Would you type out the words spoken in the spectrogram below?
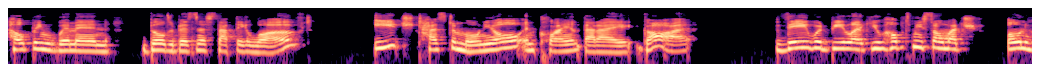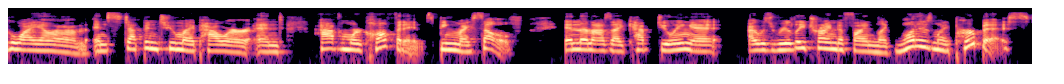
helping women build a business that they loved, each testimonial and client that I got, they would be like, You helped me so much own who I am and step into my power and have more confidence being myself. And then as I kept doing it, I was really trying to find, like, what is my purpose?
